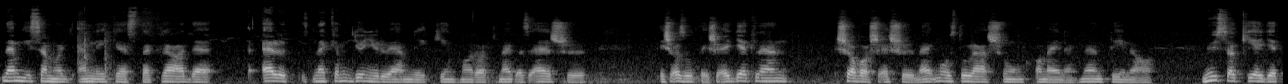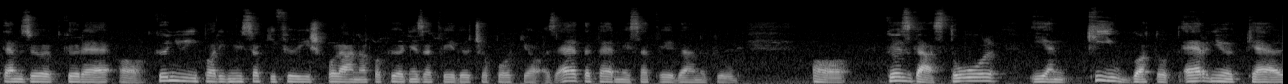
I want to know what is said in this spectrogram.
nem hiszem, hogy emlékeztek rá, de előtt nekem gyönyörű emlékként maradt meg az első, és azóta is egyetlen savas eső megmozdulásunk, amelynek mentén a Műszaki Egyetem zöld köre, a Könnyűipari Műszaki Főiskolának a környezetvédő csoportja, az ELTE Természetvédelmi Klub, a közgáztól ilyen kiuggatott ernyőkkel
